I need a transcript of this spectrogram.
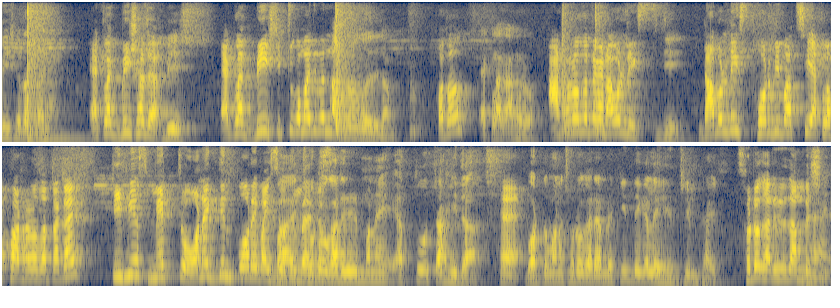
বিশ হাজার টাকা। এক লাখ বিশ হাজার? বিশ। এক লাখ বিশ একটু কমাই দেবেন না? করে দিলাম। কত? এক লাখ আঠারো। আঠারো হাজার টাকা ডাবল ডিক্স জি। ডাবল ডিক্স ফোর বি পাচ্ছি এক লক্ষ আঠারো হাজার টাকায়। টিভিএস মেট্রো অনেকদিন পরে পাইছে ছোট গাড়ির মানে এত চাহিদা। হ্যাঁ। বর্তমানে ছোট গাড়ি আমরা কিনতে গেলে হিমশিম খাই। ছোট গাড়ির দাম বেশি। হ্যাঁ,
